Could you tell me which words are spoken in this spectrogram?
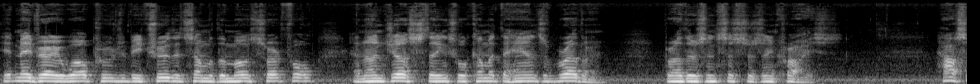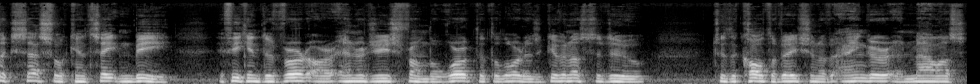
It may very well prove to be true that some of the most hurtful and unjust things will come at the hands of brethren, brothers and sisters in Christ. How successful can Satan be if he can divert our energies from the work that the Lord has given us to do to the cultivation of anger and malice,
